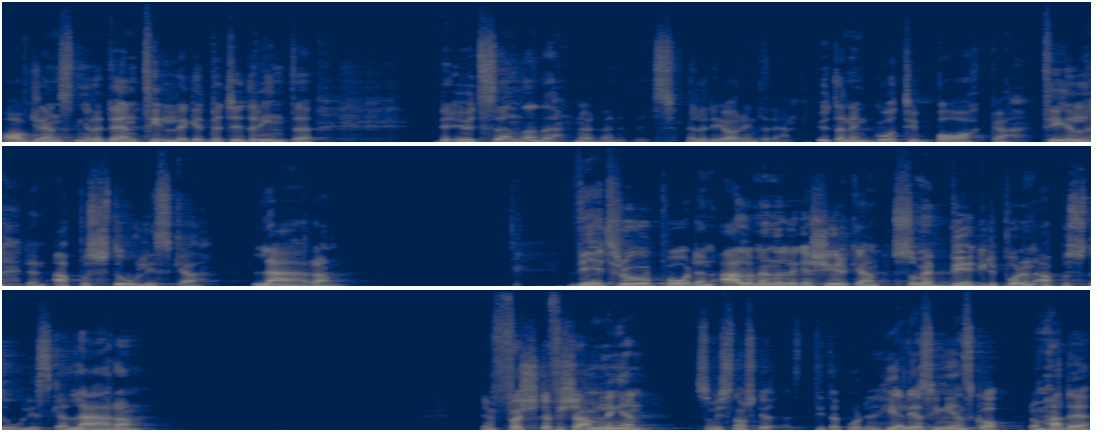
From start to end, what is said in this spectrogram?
avgränsningen, eller den tillägget betyder inte det utsändande nödvändigtvis, eller det gör inte det. Utan den går tillbaka till den apostoliska läran. Vi tror på den allmänna kyrkan som är byggd på den apostoliska läran. Den första församlingen, som vi snart ska titta på, den heligas gemenskap, de hade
